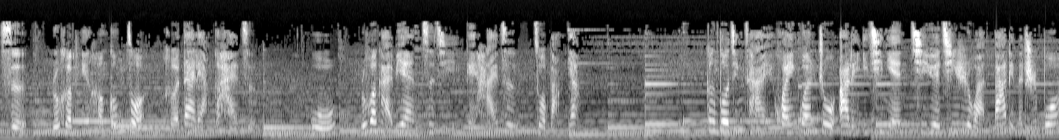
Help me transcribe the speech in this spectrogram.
四、如何平衡工作和带两个孩子？五、如何改变自己，给孩子做榜样？更多精彩，欢迎关注二零一七年七月七日晚八点的直播，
